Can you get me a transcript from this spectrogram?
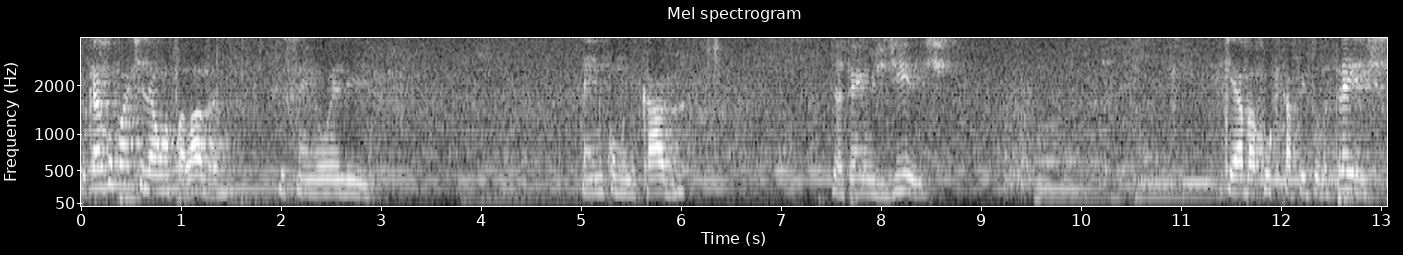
Eu quero compartilhar uma palavra que o Senhor ele tem comunicado já tem uns dias, que é Abacuque capítulo 3.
